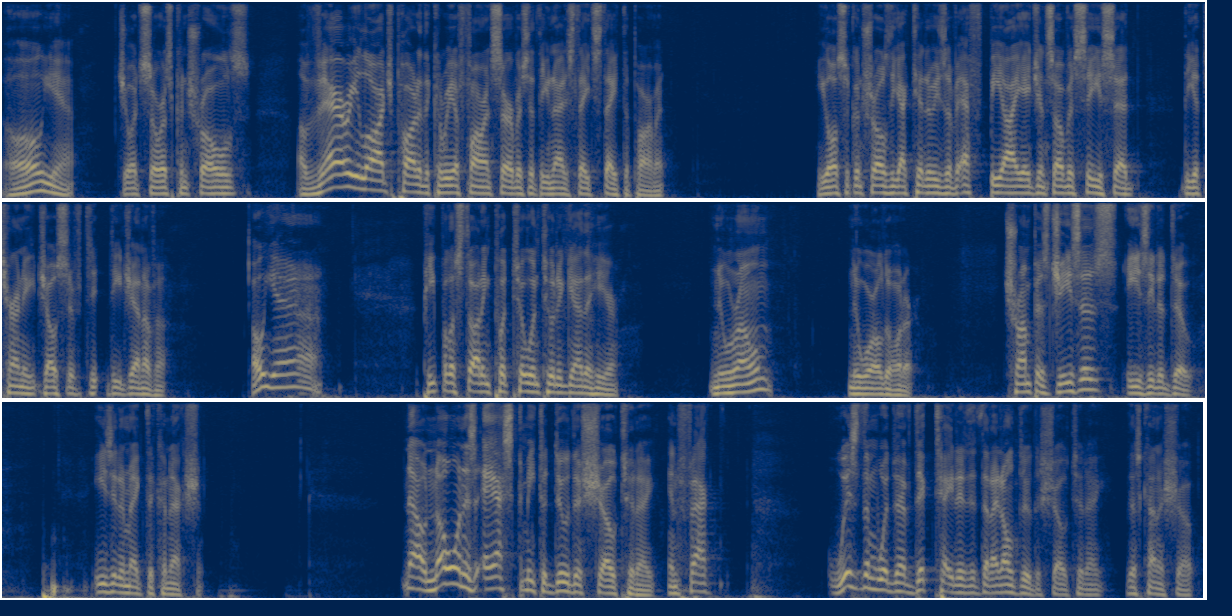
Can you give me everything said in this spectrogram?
Oh, yeah. George Soros controls a very large part of the career Foreign Service at the United States State Department. He also controls the activities of FBI agents overseas, said the attorney Joseph diGenova. Oh, yeah. People are starting to put two and two together here. New Rome, New World Order. Trump is Jesus, easy to do. Easy to make the connection. Now, no one has asked me to do this show today. In fact, wisdom would have dictated it that I don't do the show today, this kind of show.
